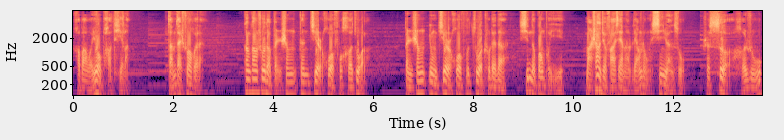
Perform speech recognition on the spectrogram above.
好吧，我又跑题了，咱们再说回来，刚刚说到本生跟基尔霍夫合作了。本生用基尔霍夫做出来的新的光谱仪，马上就发现了两种新元素，是铯和铷。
